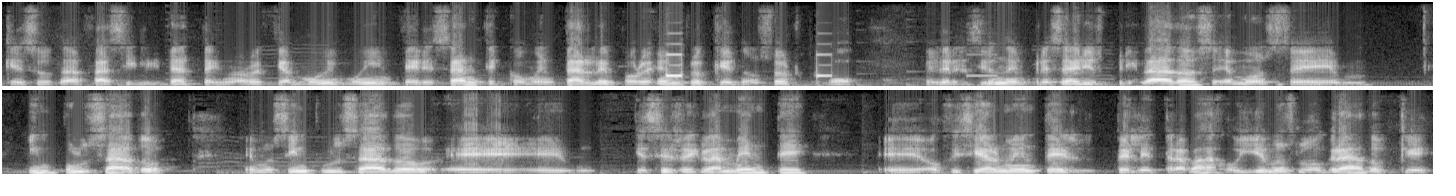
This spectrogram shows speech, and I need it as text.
que es una facilidad tecnológica muy, muy interesante. Comentarle, por ejemplo, que nosotros como Federación de Empresarios Privados hemos eh, impulsado, hemos impulsado eh, que se reglamente eh, oficialmente el teletrabajo. Y hemos logrado que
